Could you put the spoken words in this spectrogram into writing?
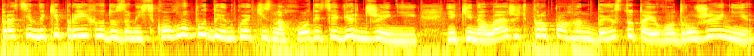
Працівники приїхали до заміського будинку, який знаходиться в Вірджинії, який належить пропагандисту та його дружині.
